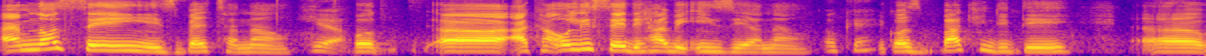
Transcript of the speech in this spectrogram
I'm not saying it's better now. Yeah. But uh, I can only say they have it easier now. Okay. Because back in the day, uh,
